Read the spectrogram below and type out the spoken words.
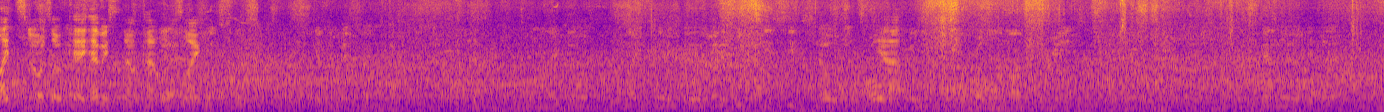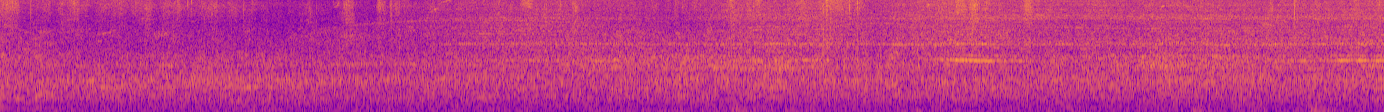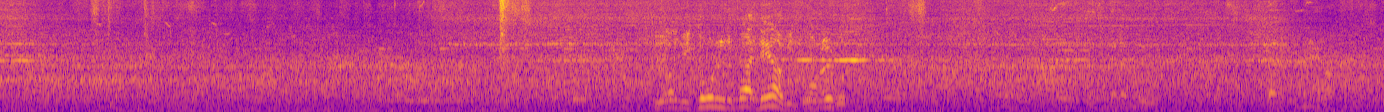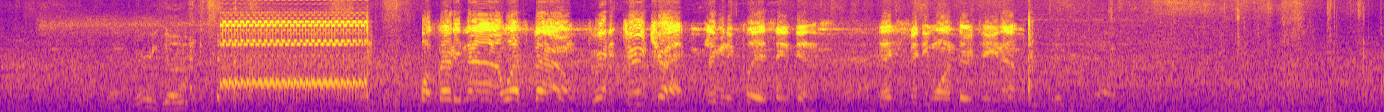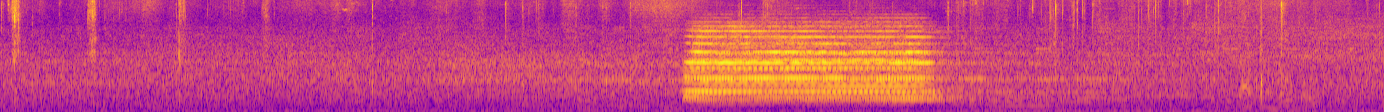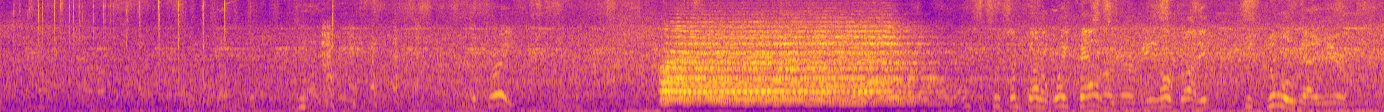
light snow is okay. Heavy snow kind of looks like. You ought to be doing it about now if he's going over. There he goes. 439 westbound, 3 to 2 track, limited clear St. Denis. That's 5113 out. That's great. We should put some kind of white powder in there, man. Oh God, it just glowed out of there.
